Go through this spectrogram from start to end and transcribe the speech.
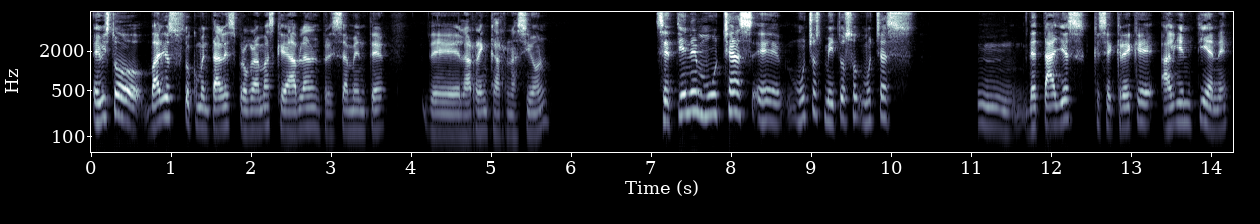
he visto varios documentales, programas que hablan precisamente de la reencarnación. Se tienen muchas, eh, muchos mitos, muchos mm, detalles que se cree que alguien tiene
